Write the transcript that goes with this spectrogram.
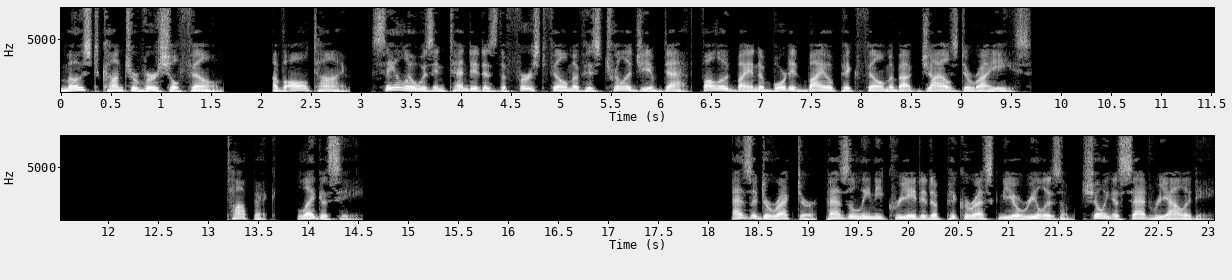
most controversial film of all time. Salo was intended as the first film of his trilogy of death, followed by an aborted biopic film about Gilles de Rais. Legacy As a director, Pasolini created a picaresque neorealism, showing a sad reality.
